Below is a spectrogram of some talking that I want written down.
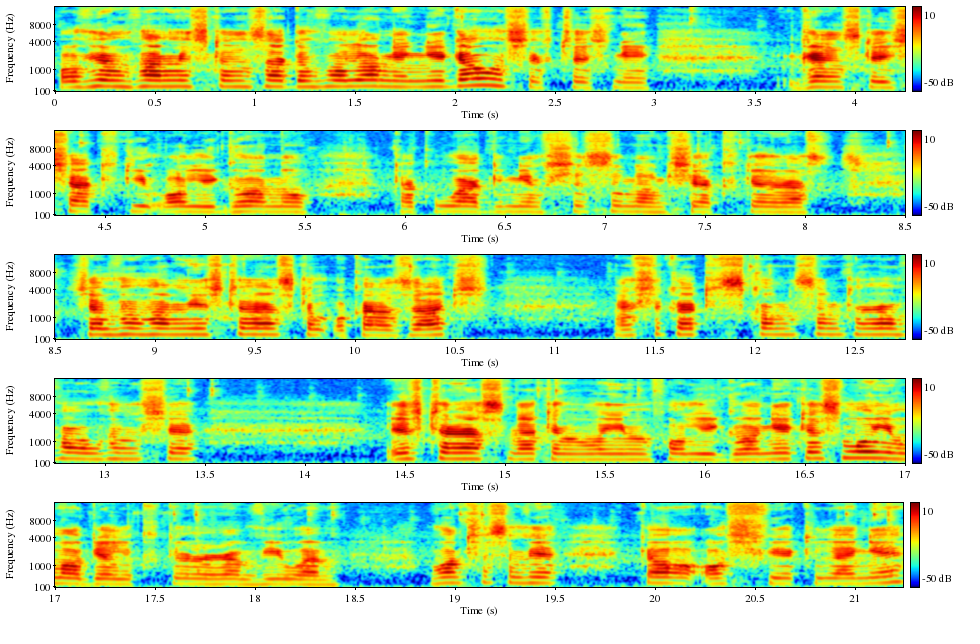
Powiem wam, jestem zadowolony. Nie dało się wcześniej gęstej siatki poligonu tak ładnie przesunąć jak teraz. Chciałbym wam jeszcze raz to pokazać. Na przykład skoncentrowałbym się jeszcze raz na tym moim poligonie. To jest mój model, który robiłem. Włączę sobie to oświetlenie.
